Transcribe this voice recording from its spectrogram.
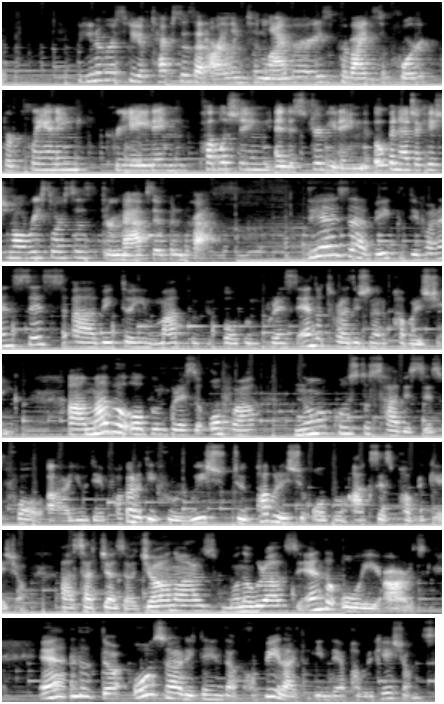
The University of Texas at Arlington Libraries provides support for planning, creating, publishing, and distributing open educational resources through Mavs Open Press. There is a big differences uh, between Mav Open Press and traditional publishing. Uh, Mav Open Press offer no-cost services for uh, UT faculty who wish to publish open access publication, uh, such as uh, journals, monographs, and OERs. And they also retain the copyright in their publications.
